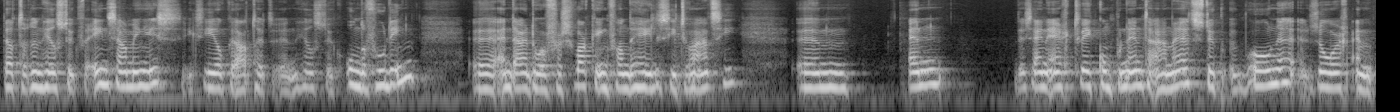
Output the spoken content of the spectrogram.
dat er een heel stuk vereenzaming is. Ik zie ook altijd een heel stuk ondervoeding uh, en daardoor verzwakking van de hele situatie. Um, en er zijn eigenlijk twee componenten aan. Hè? Het stuk wonen, zorg en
